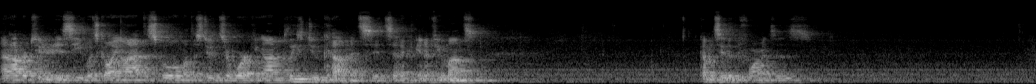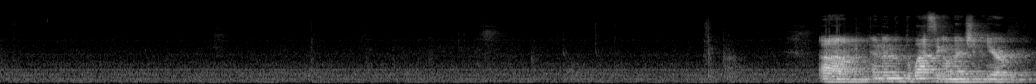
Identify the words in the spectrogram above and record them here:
an opportunity to see what's going on at the school and what the students are working on, please do come. It's it's in a, in a few months. Come and see the performances. Um, and then the last thing I'll mention here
